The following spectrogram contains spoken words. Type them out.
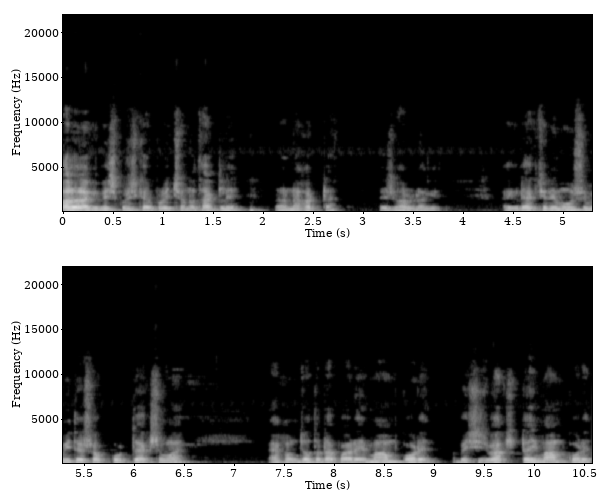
ভালো লাগে, বেশ পরিষ্কার পরিচ্ছন্ন থাকলে রান্নাঘরটা বেশ ভালো লাগে। এগুলো অ্যাকচুয়ালি মৌসুমিতে সব করতো এক সময়। এখন যতটা পারে মাম করে, বেশিরভাগটাই মাম করে।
